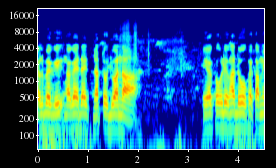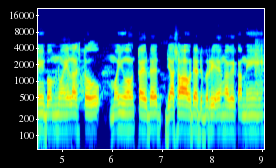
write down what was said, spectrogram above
bagi ngagai datuk juanda. Ya kuliah ngadu ke kami bawa menuai las tu mayu tai udah jasa udah diberi yang ngagai kami.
